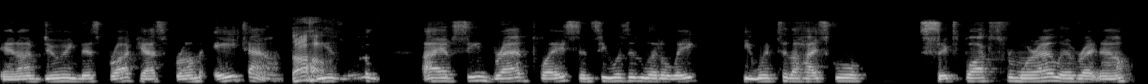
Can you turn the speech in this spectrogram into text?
And I'm doing this broadcast from A town. Oh. I have seen Brad play since he was in Little League. He went to the high school six blocks from where I live right now.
